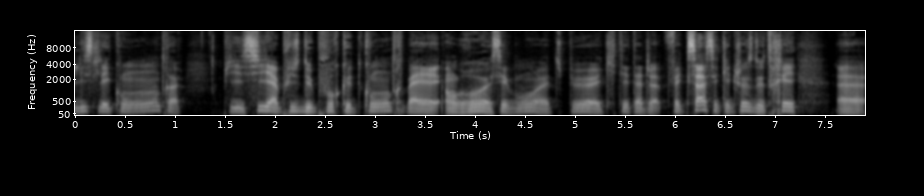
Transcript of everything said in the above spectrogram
liste les contre. Puis s'il y a plus de pour que de contre, ben en gros c'est bon, euh, tu peux euh, quitter ta job. Fait que ça c'est quelque chose de très euh,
